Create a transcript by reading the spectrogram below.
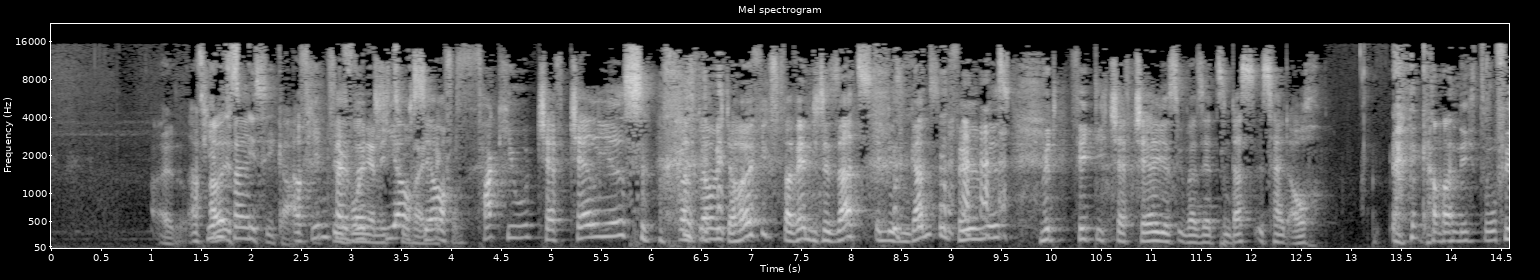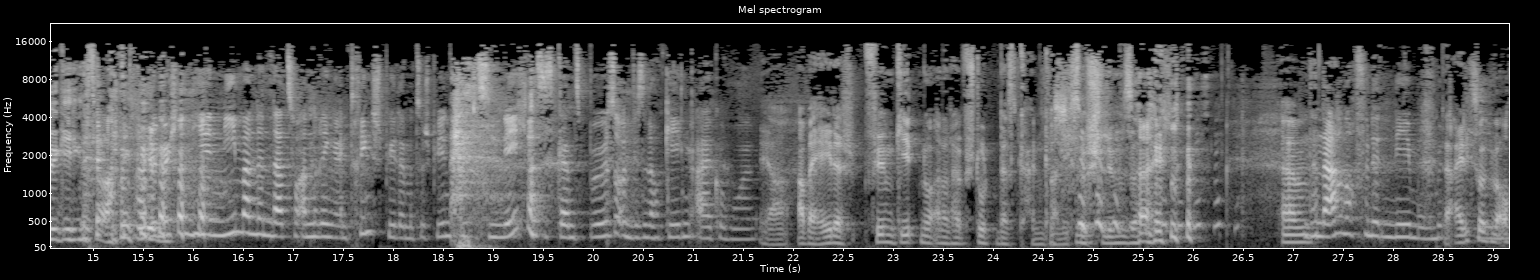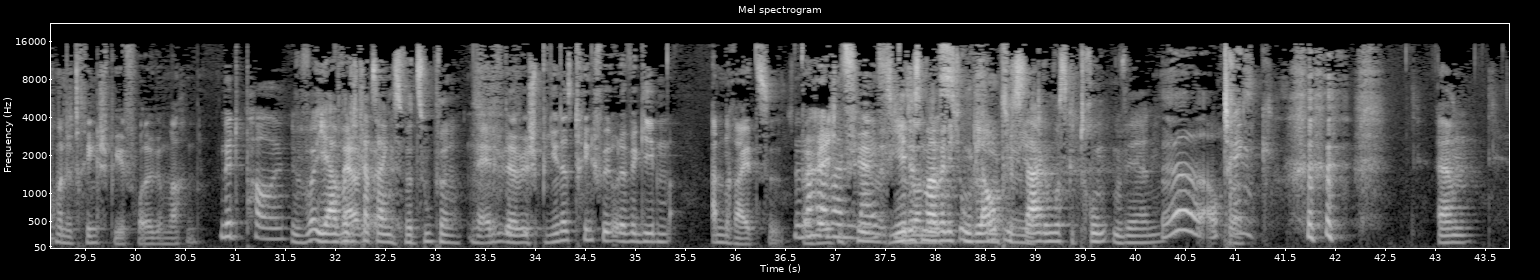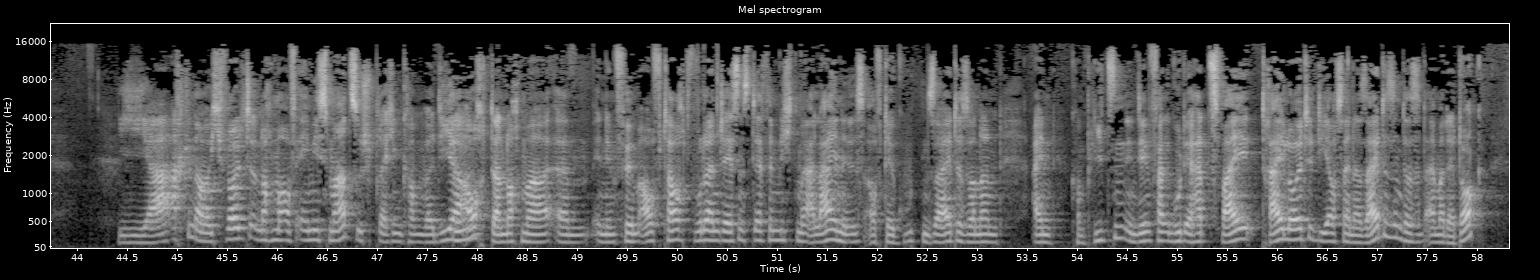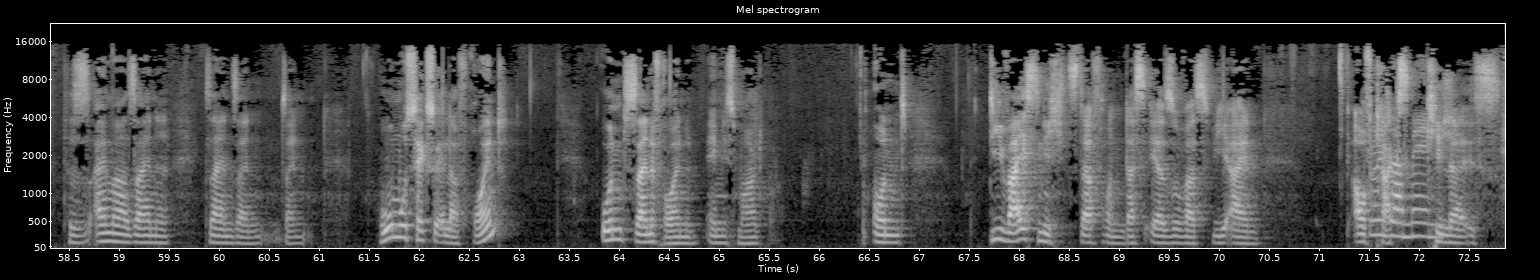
Also, Auf jeden aber Fall, es ist egal. auf jeden Wir Fall wollen wird ja hier auch sehr oft. Fuck you, Jeff Chelios, was glaube ich der häufigst verwendete Satz in diesem ganzen Film ist, mit Fick dich Jeff Chelios übersetzen. Das ist halt auch. Kann man nicht so viel gegen sagen. Wir möchten hier niemanden dazu anregen, ein Trinkspiel damit zu spielen. Tut es nicht, das ist ganz böse und wir sind auch gegen Alkohol. ja, aber hey, der Film geht nur anderthalb Stunden, das kann gar nicht so schlimm sein. Ähm, Danach noch findet Nemo mit, Ja, eigentlich sollten wir auch mal eine Trinkspielfolge machen. mit Paul. ja, wollte Ja, ich gerade sagen, es wird super. Na, entweder wir spielen das Trinkspiel oder wir geben Anreize. Wir Bei machen welchem aber ein Film Live- es Jedes Mal, wenn ich unglaublich sage, muss getrunken werden. Ja, auch Trink. Ähm, ja, ach genau, ich wollte nochmal auf Amy Smart zu sprechen kommen, weil die ja auch dann nochmal ähm, in dem Film auftaucht, wo dann Jason Statham nicht mehr alleine ist auf der guten Seite, sondern ein Komplizen. In dem Fall, gut, er hat zwei, drei Leute, die auf seiner Seite sind. Das sind einmal der Doc, das ist einmal seine, sein, sein, sein homosexueller Freund und seine Freundin, Amy Smart. Und die weiß nichts davon, dass er sowas wie ein Auftragskiller ist.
